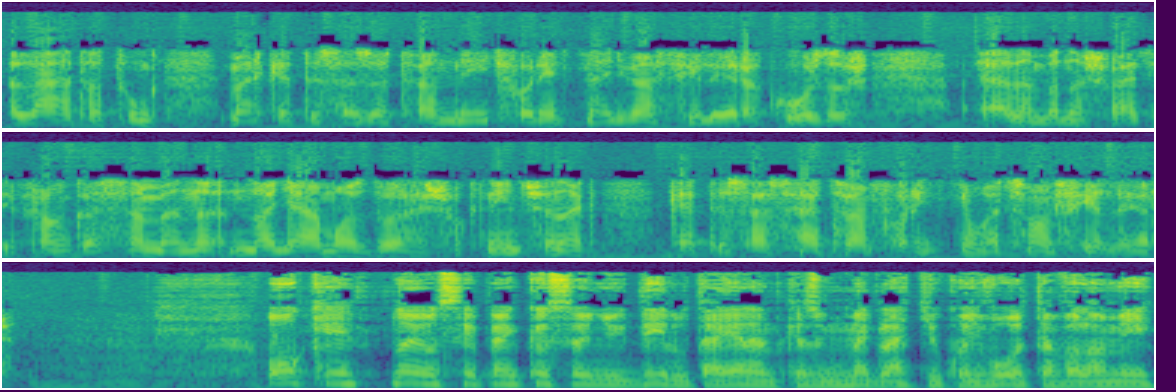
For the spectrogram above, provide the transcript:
láthatunk, már 254 forint 40 fillér a kurzus, ellenben a svájci franka szemben nagy elmozdulások nincsenek, 270 forint 80 fillér. Oké, okay, nagyon szépen köszönjük, délután jelentkezünk, meglátjuk, hogy volt-e valami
